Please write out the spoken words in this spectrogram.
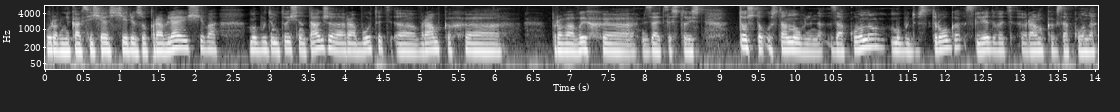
уровне, как сейчас, через управляющего. Мы будем точно так же работать э, в рамках э, правовых э, обязательств. То есть то, что установлено законом, мы будем строго следовать в рамках закона.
